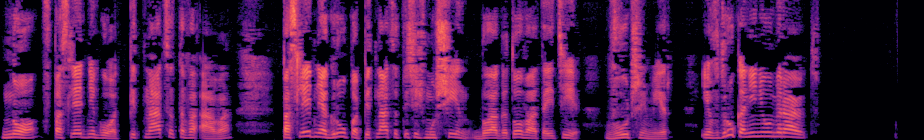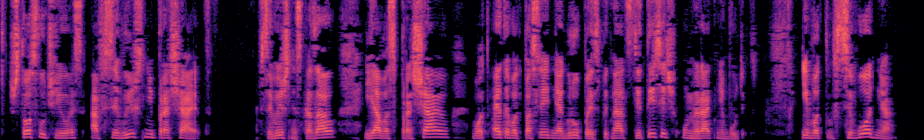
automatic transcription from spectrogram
Но в последний год, 15 ава, последняя группа 15 тысяч мужчин была готова отойти в лучший мир, и вдруг они не умирают. Что случилось? А Всевышний прощает. Всевышний сказал, я вас прощаю, вот эта вот последняя группа из 15 тысяч умирать не будет. И вот сегодня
